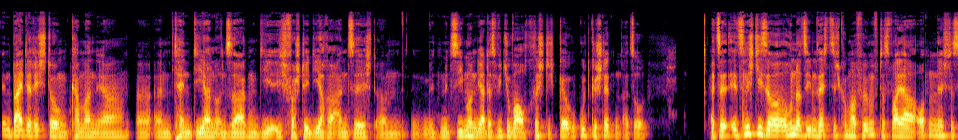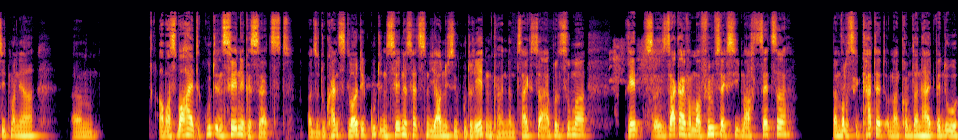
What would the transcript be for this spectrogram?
in beide Richtungen kann man ja äh, ähm, tendieren und sagen, die, ich verstehe ihre Ansicht. Ähm, mit, mit Simon, ja, das Video war auch richtig ge gut geschnitten. Also, also jetzt nicht diese 167,5, das war ja ordentlich, das sieht man ja. Ähm, aber es war halt gut in Szene gesetzt. Also du kannst Leute gut in Szene setzen, die auch nicht so gut reden können. Dann zeigst du ab und zu mal, red, sag einfach mal 5, 6, 7, 8 Sätze, dann wird es gecuttet und dann kommt dann halt, wenn du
